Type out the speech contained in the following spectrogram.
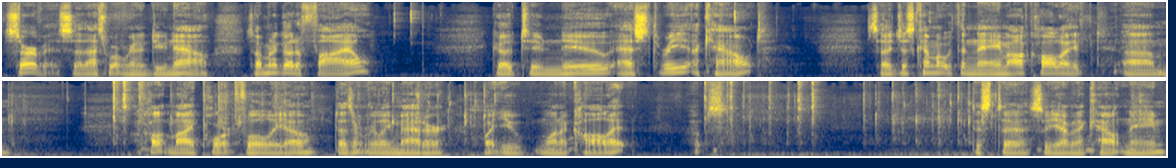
service. So that's what we're going to do now. So I'm going to go to File, go to New S3 Account. So just come up with a name. I'll call it um, I'll call it My Portfolio. Doesn't really matter what you want to call it. Oops. Just uh, so you have an account name.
